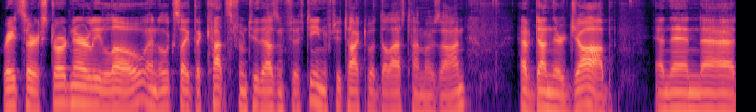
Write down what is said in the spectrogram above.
Rates are extraordinarily low, and it looks like the cuts from 2015, which we talked about the last time I was on, have done their job. And then uh,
